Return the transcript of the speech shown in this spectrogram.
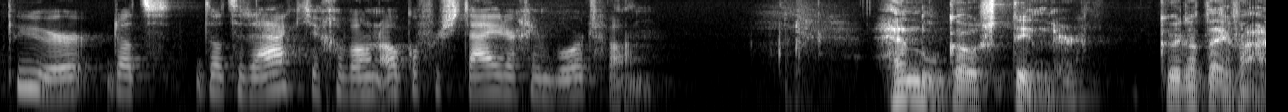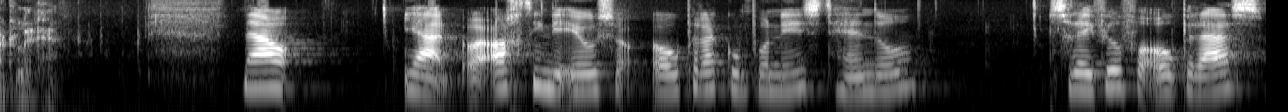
puur, dat, dat raak je gewoon, ook al versta je er geen woord van. Handel Goes Tinder. Kun je dat even uitleggen? Nou, ja, 18e eeuwse opera-componist Handel schreef heel veel opera's.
